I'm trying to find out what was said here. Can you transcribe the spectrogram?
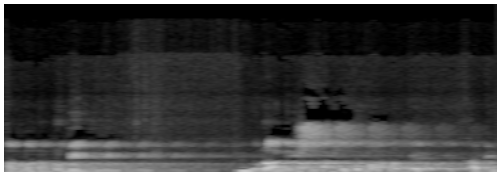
আমার নবী নুরানি সাধু মুবারকের কাবিন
